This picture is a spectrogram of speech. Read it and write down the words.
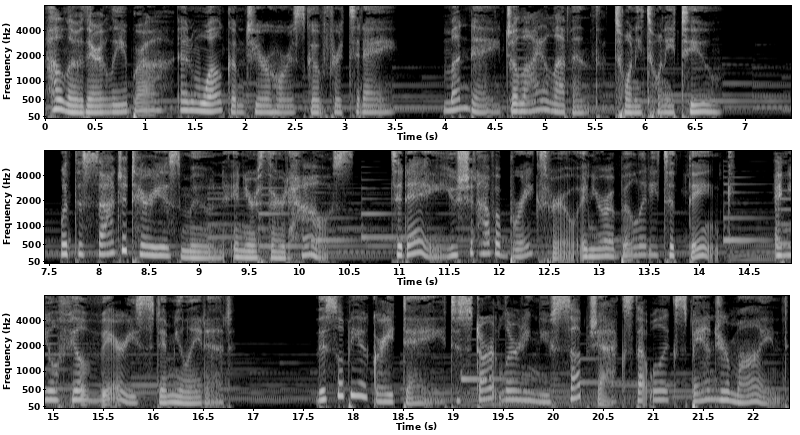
Hello there, Libra, and welcome to your horoscope for today, Monday, July 11th, 2022. With the Sagittarius moon in your third house, today you should have a breakthrough in your ability to think, and you'll feel very stimulated. This will be a great day to start learning new subjects that will expand your mind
